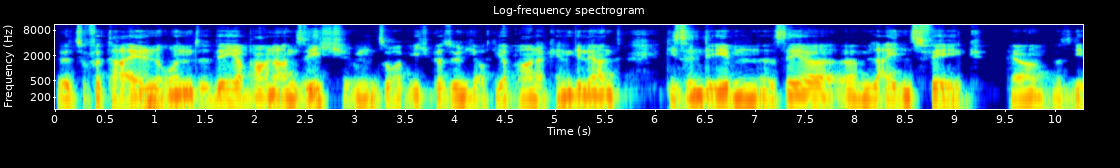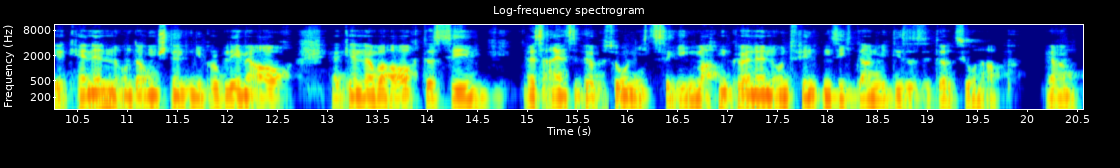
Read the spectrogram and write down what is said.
äh, zu verteilen. Und der Japaner an sich, ähm, so habe ich persönlich auch die Japaner kennengelernt, die sind eben sehr ähm, leidensfähig. Ja, also die erkennen unter Umständen die Probleme auch, erkennen aber auch, dass sie als Einzelperson nichts dagegen machen können und finden sich dann mit dieser Situation ab. Ja,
